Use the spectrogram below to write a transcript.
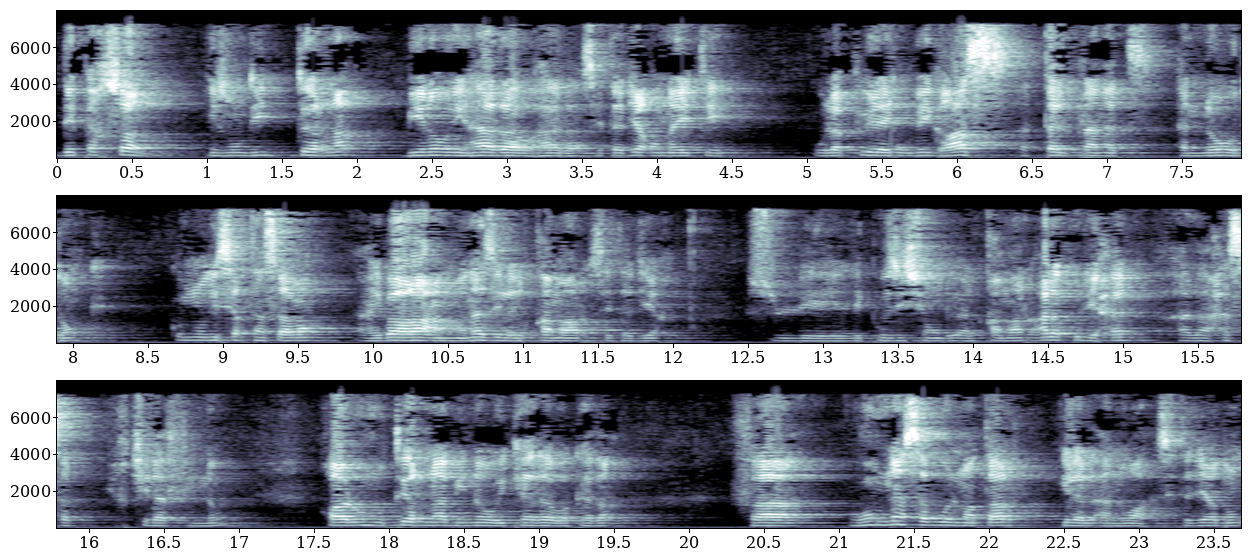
des personnes, ils ont dit terna binoni hada ou hada, c'est-à-dire on a été où la pluie est tombée grâce à telle planète, An-No donc, comme l'ont dit certains savants, Ibara an manazil al-qamar, c'est-à-dire les, les positions de al-qamar, ala kulli hal, ala hasab ikhtilaf fi no قالوا مطرنا بنوء كذا وكذا c'est-à-dire donc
